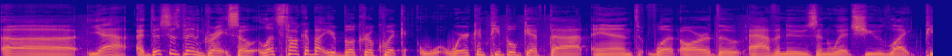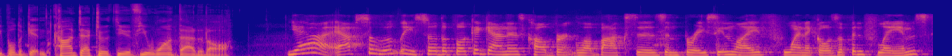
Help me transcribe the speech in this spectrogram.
Uh, yeah, uh, this has been great. So let's talk about your book real quick. Where can people get that, and what are the avenues in which you like people to get in contact with you if you want that at all? Yeah, absolutely. So the book again is called Burnt Glove Boxes Embracing Life When It Goes Up in Flames.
